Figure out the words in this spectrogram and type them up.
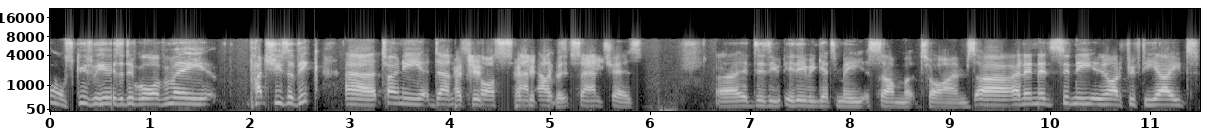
oh, excuse me, here's a difficult one for me. Pachizovic, uh, Tony Danskos, and Alex Sanchez. Uh, it, it, even gets me sometimes. Uh, and then in Sydney United 58,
